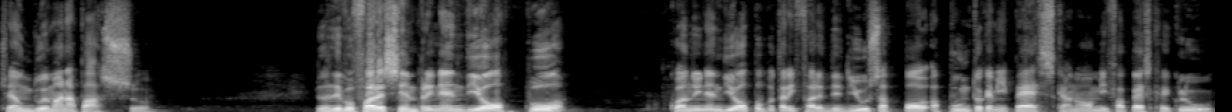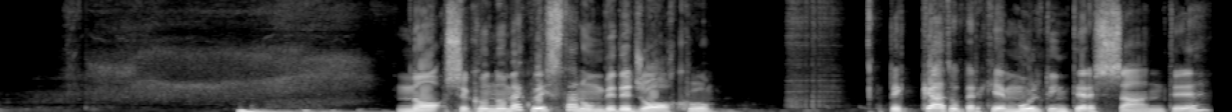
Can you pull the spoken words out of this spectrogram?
Cioè è un due mana passo. La devo fare sempre in Andy Oppo. Quando in Andy Oppo potrei fare Deduce appunto che mi pesca, no? Mi fa pesca e clue. No, secondo me questa non vede gioco. Peccato perché è molto interessante,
